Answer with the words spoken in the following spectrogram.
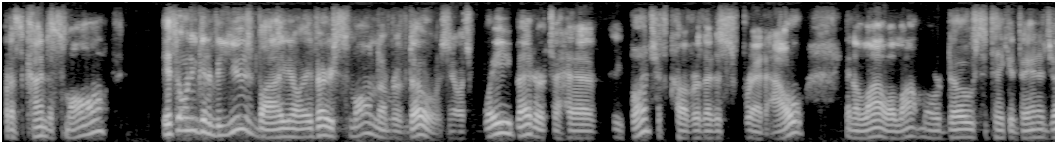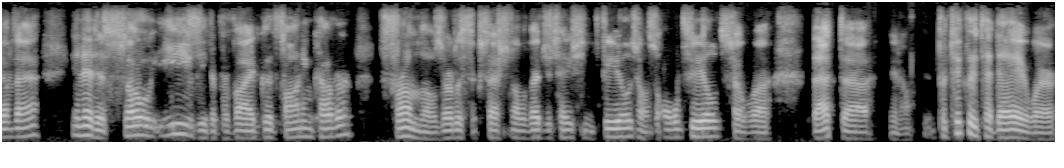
but it's kind of small, it's only going to be used by you know a very small number of does. You know, it's way better to have a bunch of cover that is spread out and allow a lot more does to take advantage of that. And it is so easy to provide good fawning cover from those early successional vegetation fields, those old fields. So uh, that uh, you know, particularly today where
